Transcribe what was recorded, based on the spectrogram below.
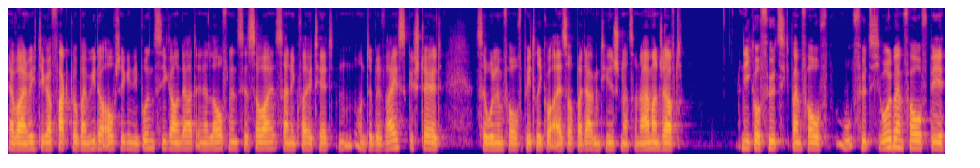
Er war ein wichtiger Faktor beim Wiederaufstieg in die Bundesliga und er hat in der laufenden Saison seine Qualitäten unter Beweis gestellt, sowohl im VfB-Trikot als auch bei der argentinischen Nationalmannschaft. Nico fühlt sich, beim Vf fühlt sich wohl beim VfB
